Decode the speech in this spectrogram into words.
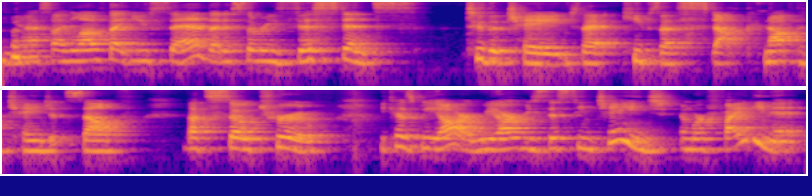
yes, I love that you said that it's the resistance to the change that keeps us stuck, not the change itself. That's so true because we are. We are resisting change and we're fighting it.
